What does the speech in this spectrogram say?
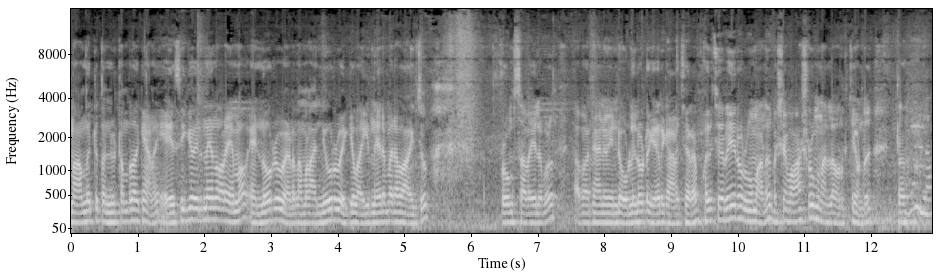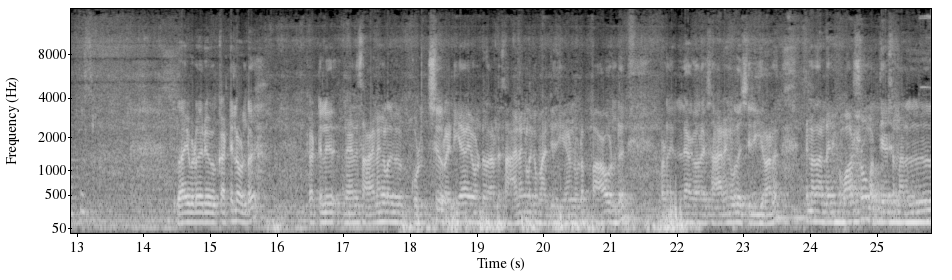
നാനൂറ്റി തൊണ്ണൂറ്റൊമ്പതൊക്കെയാണ് എ സിക്ക് വരുന്നതെന്ന് പറയുമ്പോൾ എണ്ണൂറ് രൂപയാണ്. നമ്മൾ അഞ്ഞൂറ് രൂപയ്ക്ക് വൈകുന്നേരം വരെ വാങ്ങിച്ചു. Rooms available. അപ്പോൾ ഞാൻ ഇതിന്റെ ഉള്ളിലോട്ട് കയറി കാണിച്ചു തരാം. ഒരു ചെറിയൊരു റൂമാണ് പക്ഷേ വാഷ്റൂം നല്ല വൃത്തിയുണ്ട്. ഇതാ ഇവിടെ ഒരു കട്ടിലുണ്ട്. കട്ടിൽ ഞാൻ സാധനങ്ങളൊക്കെ കുളിച്ച് റെഡിയായതുകൊണ്ട് സാധനങ്ങളൊക്കെ മാറ്റി ചെയ്യാനുണ്ട് ഇവിടെ പാവുണ്ട്. ഇവിടെ എല്ലാ കുറേ സാധനങ്ങൾ വെച്ചിരിക്കുകയാണ് പിന്നെ നല്ല വാഷ്റൂം അത്യാവശ്യം നല്ല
